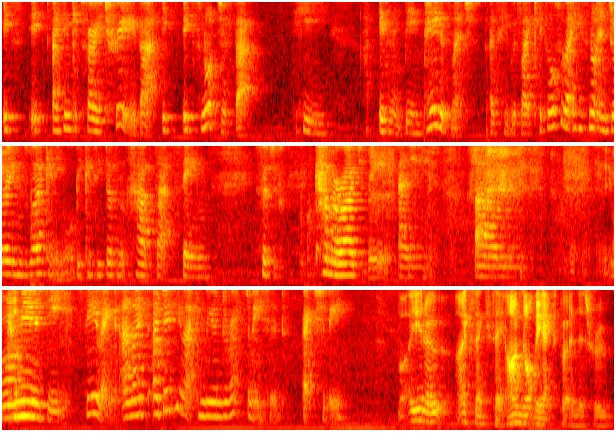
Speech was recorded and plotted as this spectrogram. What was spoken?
It's it. I think it's very true that it, it's not just that he isn't being paid as much as he would like. It's also that he's not enjoying his work anymore because he doesn't have that same sort of camaraderie and um, community feeling. And I, I don't think that can be underestimated, actually. But, you know, like I say, I'm not the expert in this room,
